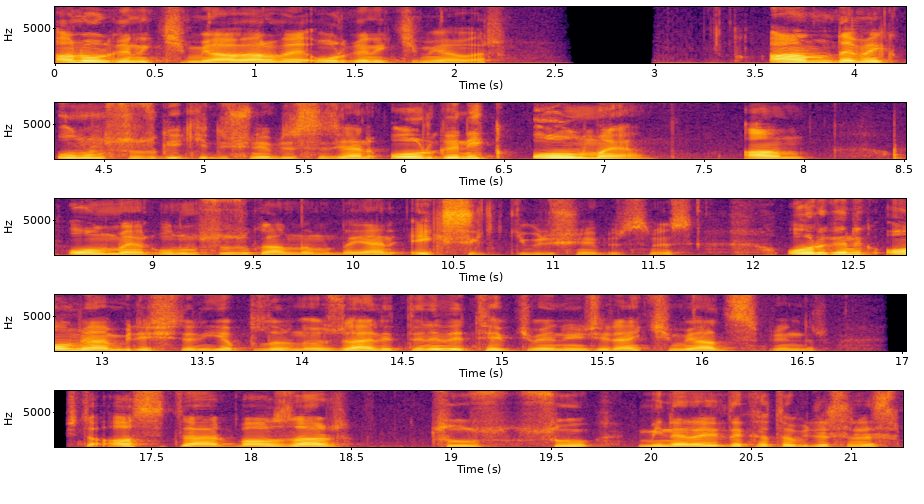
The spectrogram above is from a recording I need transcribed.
anorganik kimya var ve organik kimya var. An demek olumsuzluk iki düşünebilirsiniz. Yani organik olmayan, an olmayan olumsuzluk anlamında yani eksik gibi düşünebilirsiniz. Organik olmayan bileşiklerin yapılarını, özelliklerini ve tepkimelerini inceleyen kimya disiplinidir. İşte asitler, bazlar, tuz, su, minerali de katabilirsiniz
